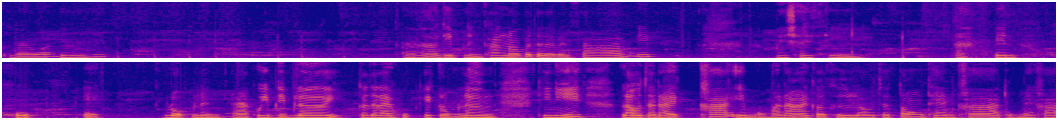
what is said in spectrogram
ก็ได้ว่า x อ่าดิฟหนึ่งครั้งเนอกก็จะได้เป็น 3x ไม่ใช่4อะ เป็น 6x ลบ1อะคุยดิฟเลย ก็จะได้ 6x ลบ1ทีนี้เราจะได้ค่า m ออกมาได้ก็คือเราจะต้องแทนค่าถูกไหมคะ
